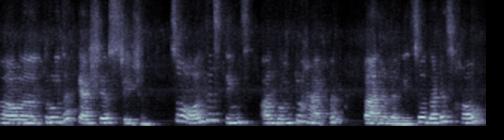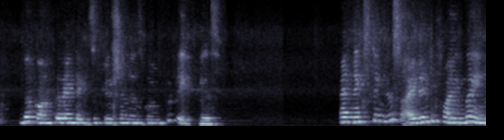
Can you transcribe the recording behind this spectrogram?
uh, through the cashier station. So all these things are going to happen parallelly. So that is how the concurrent execution is going to take place. And next thing is identifying the in,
